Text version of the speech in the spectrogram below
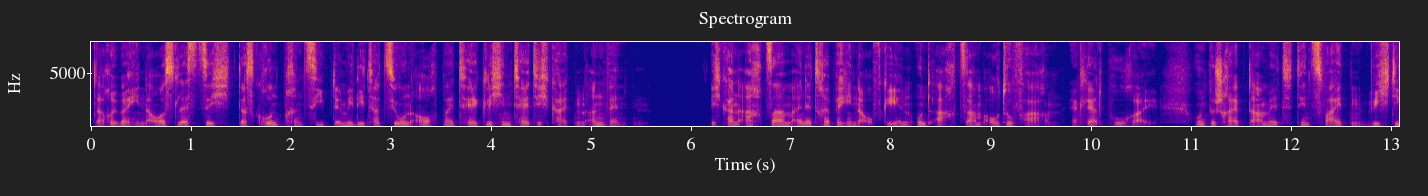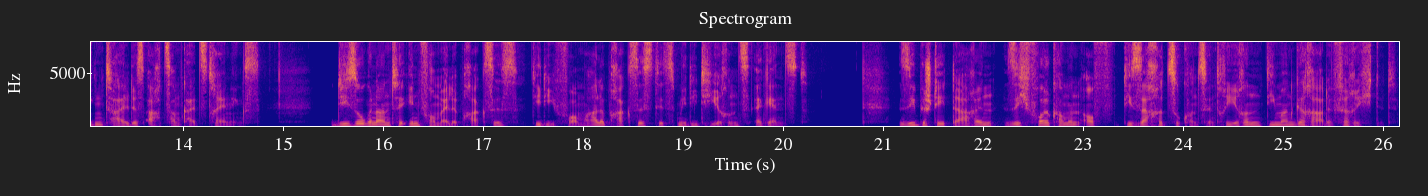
Darüber hinaus lässt sich das Grundprinzip der Meditation auch bei täglichen Tätigkeiten anwenden. Ich kann achtsam eine Treppe hinaufgehen und achtsam Auto fahren, erklärt Porai und beschreibt damit den zweiten wichtigen Teil des Achtsamkeitstrainings. Die sogenannte informelle Praxis, die die formale Praxis des Meditierens ergänzt. Sie besteht darin, sich vollkommen auf die Sache zu konzentrieren, die man gerade verrichtet.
